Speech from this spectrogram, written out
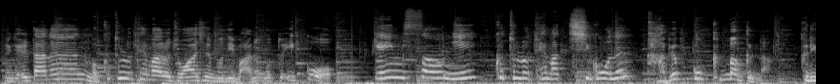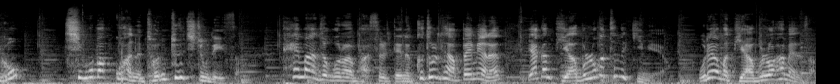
그러니까 일단은 뭐 크툴루 테마를 좋아하시는 분이 많은 것도 있고 게임성이 크툴루 테마 치고는 가볍고 금방 끝나. 그리고 치고받고 하는 전투에 치중돼 있어 테마적으로만 봤을 때는 테마 빼면은 약간 디아블로 같은 느낌이에요 우리가 뭐 디아블로 하면서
